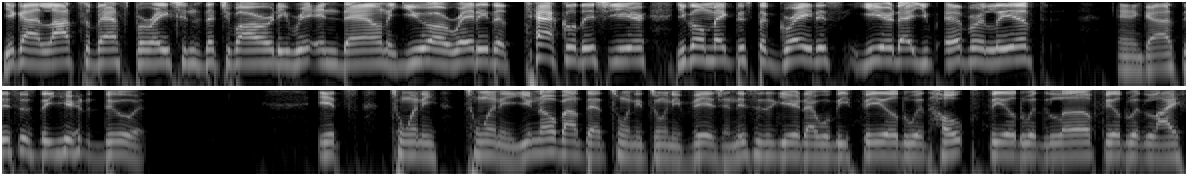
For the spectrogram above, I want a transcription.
You got lots of aspirations that you've already written down, and you are ready to tackle this year. You're going to make this the greatest year that you've ever lived. And guys, this is the year to do it. It's 2020. You know about that 2020 vision. This is a year that will be filled with hope, filled with love, filled with life,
